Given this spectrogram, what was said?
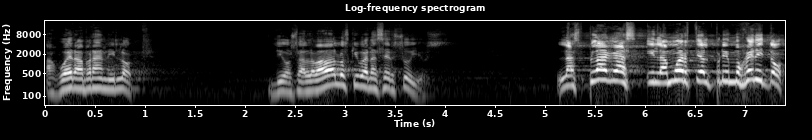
Afuera Abraham y Lot. Dios salvaba a los que iban a ser suyos. Las plagas y la muerte al primogénito.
